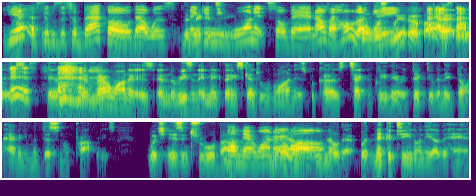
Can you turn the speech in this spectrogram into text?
Yes, it was mm. the tobacco that was The making me want it so bad, and I was like, hold up, Well, what's G, weirder about gotta that stop is this. if, if marijuana is, and the reason they make things Schedule One is because technically they're addictive and they don't have any medicinal properties, which isn't true about, about marijuana, at all. We know that, but nicotine, on the other hand,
